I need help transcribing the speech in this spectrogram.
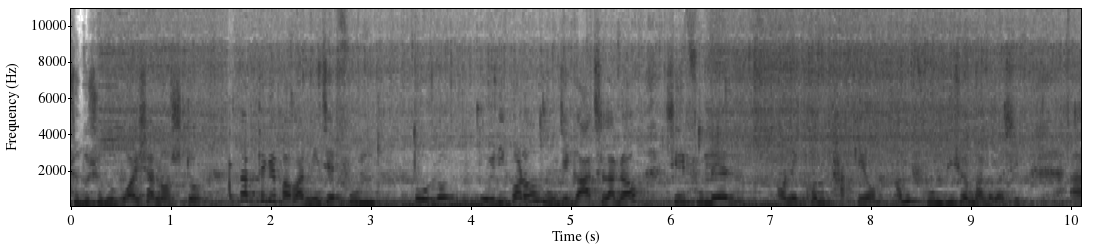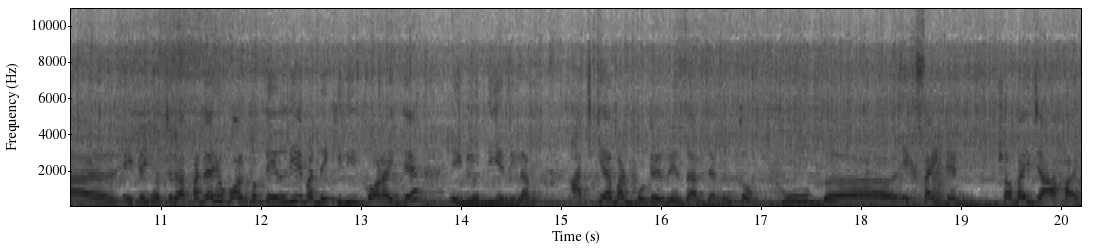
শুধু শুধু পয়সা নষ্ট, তার থেকে পাবা নিজে ফুল তোলো, তৈরি করো, নিজে গাছ লাগাও, সেই ফুলের অনেকক্ষণ থাকেও। আমি ফুল ভীষণ ভালোবাসি। আর এটাই হচ্ছে ব্যাপার। যাই হোক, অল্প তেল দিয়ে এবার দেখিয়ে দিই কড়াইতে। এইগুলো দিয়ে দিলাম। আজকে আবার ভোটের রেজাল্ট জানেন তো? খুব এক্সাইটেড সবাই যা হয়।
